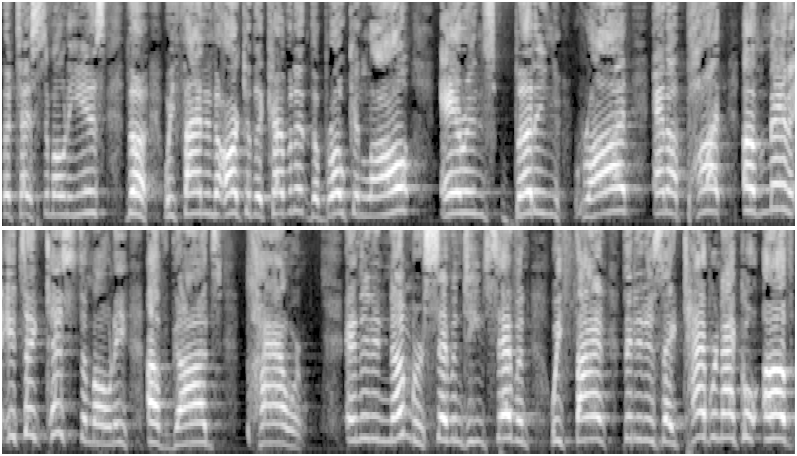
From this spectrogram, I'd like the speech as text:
The testimony is the we find in the ark of the covenant the broken law, Aaron's budding rod, and a pot of manna. It's a testimony of God's power. And then in Numbers 17 7, we find that it is a tabernacle of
